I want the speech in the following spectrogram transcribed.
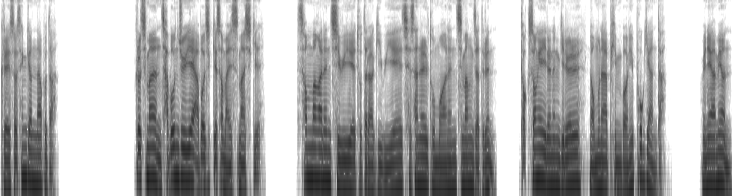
그래서 생겼나 보다. 그렇지만 자본주의의 아버지께서 말씀하시길 선망하는 지위에 도달하기 위해 재산을 도모하는 지망자들은 덕성에 이르는 길을 너무나 빈번히 포기한다. 왜냐하면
